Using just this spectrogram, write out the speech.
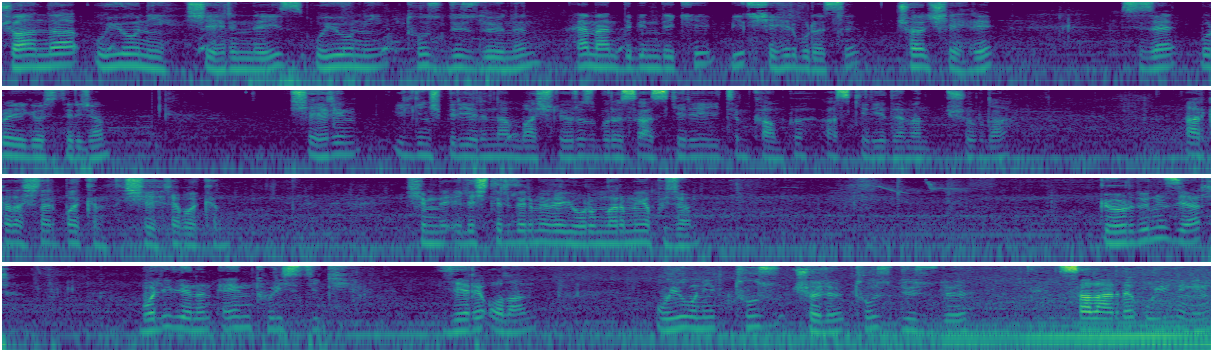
Şu anda Uyuni şehrindeyiz. Uyuni Tuz Düzlüğü'nün hemen dibindeki bir şehir burası. Çöl şehri. Size burayı göstereceğim. Şehrin ilginç bir yerinden başlıyoruz. Burası askeri eğitim kampı. Askeriye hemen şurada. Arkadaşlar bakın, şehre bakın. Şimdi eleştirilerimi ve yorumlarımı yapacağım. Gördüğünüz yer Bolivya'nın en turistik yeri olan Uyuni Tuz Çölü, Tuz Düzlüğü, Salar'da Uyuni'nin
